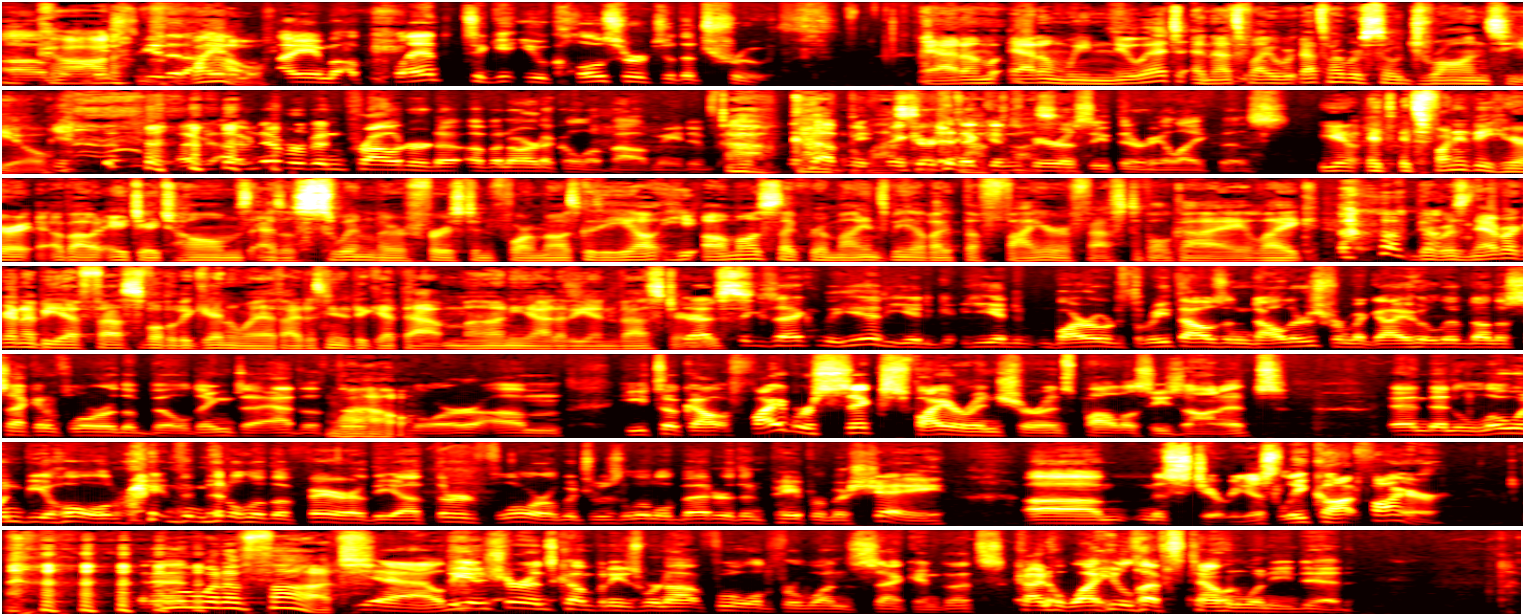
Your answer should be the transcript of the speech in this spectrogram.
Um, God. they say that I, am, I am a plant to get you closer to the truth. Adam, Adam, we knew it, and that's why we're, that's why we're so drawn to you. I've, I've never been prouder to, of an article about me to Oh, God have me bless fingered it, in a God it. conspiracy theory like this. You know, it, it's funny to hear about H. H. Holmes as a swindler first and foremost because he he almost like reminds me of like the fire festival guy. Like there was never going to be a festival to begin with. I just needed to get that money out of the investors. That's exactly it. He had he had borrowed three thousand dollars from a guy who lived on the second floor of the building to add the third Wow. floor. Um, he took out five or six fire insurance policies on it, and then lo and behold, right in the middle of the fair, the uh, third floor, which was a little better than paper mache, um, mysteriously caught fire. Who would have thought? Yeah, well, the insurance companies were not fooled for one second. That's kind of why he left town when he did.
